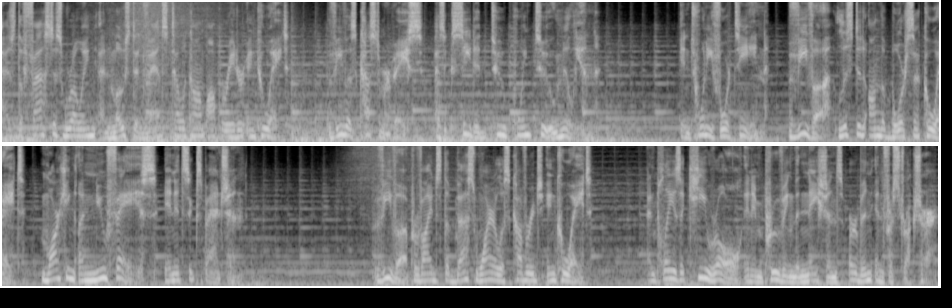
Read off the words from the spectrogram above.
As the fastest growing and most advanced telecom operator in Kuwait, Viva's customer base has exceeded 2.2 million. In 2014, Viva listed on the Borsa Kuwait, marking a new phase in its expansion. Viva provides the best wireless coverage in Kuwait and plays a key role in improving the nation's urban infrastructure.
